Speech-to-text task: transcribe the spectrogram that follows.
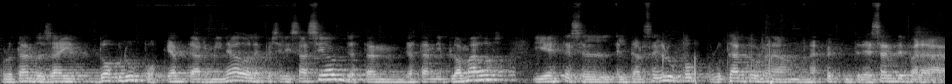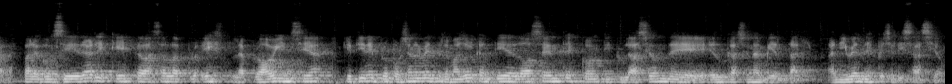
Por lo tanto, ya hay dos grupos que han terminado la especialización, ya están, ya están diplomados, y este es el tercer grupo. Por lo tanto, un aspecto interesante para, para, considerar es que esta va a ser la, es la provincia que tiene proporcionalmente la mayor cantidad de docentes con titulación de educación ambiental a nivel de especialización.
